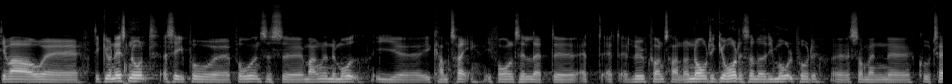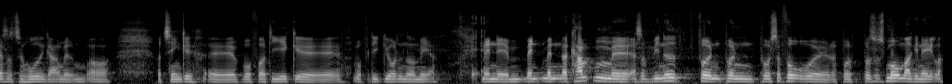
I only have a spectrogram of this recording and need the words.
det var jo, øh, det gjorde næsten ondt at se på, øh, på Odenses øh, manglende mod i, øh, i kamp 3, i forhold til at, øh, at, at, at løbe kontra. Og når de gjorde det, så lavede de mål på det, øh, så man øh, kunne tage sig til hovedet en gang imellem og, og tænke, øh, hvorfor, de ikke, øh, hvorfor de ikke gjorde det noget mere. Men, øh, men, men når kampen, øh, altså vi er nede på, en, på, en, på, så få, øh, på, på så små marginaler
